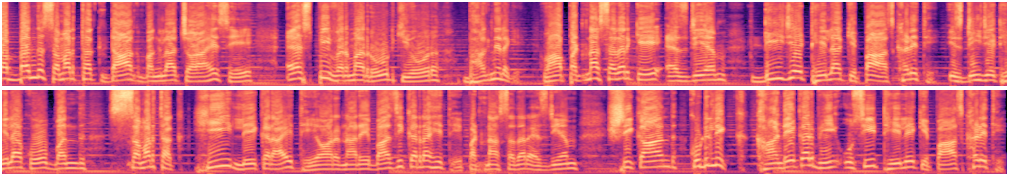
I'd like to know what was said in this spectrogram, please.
तब बंद समर्थक डाक बंगला चौराहे से एसपी वर्मा रोड की ओर भागने लगे। वहाँ पटना सदर के एसडीएम डीजे ठेला के पास खड़े थे। इस डीजे ठेला को बंद समर्थक ही लेकर आए थे और नारेबाजी कर रहे थे। पटना सदर एसडीएम श्रीकांत कुडलिक खांडेकर भी उसी ठेले के पास खड़े थे।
